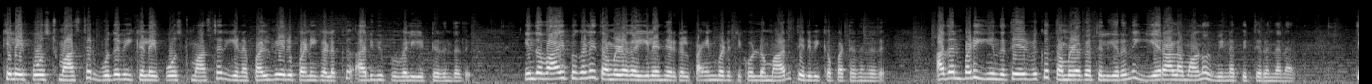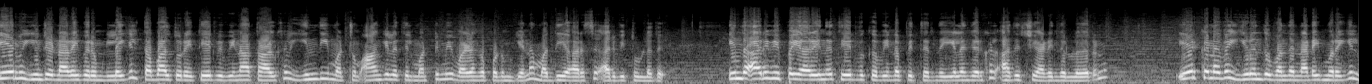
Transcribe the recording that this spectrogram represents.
கிளை போஸ்ட் மாஸ்டர் உதவி கிளை போஸ்ட் மாஸ்டர் என பல்வேறு பணிகளுக்கு அறிவிப்பு வெளியிட்டிருந்தது. இந்த வாய்ப்புகளை தமிழக இளைஞர்கள் பயன்படுத்திக் கொள்ளுமாறு தெரிவிக்கப்பட்டிருந்தது. அதன்படி இந்த தேர்வுக்கு தமிழகத்தில் இருந்து ஏராளமானோர் விண்ணப்பித்திருந்தனர். தேர்வு இன்று நடைபெறும் நிலையில் தபால் துறை தேர்வு வினாத்தாள்கள் இந்தி மற்றும் ஆங்கிலத்தில் மட்டுமே வழங்கப்படும் என மத்திய அரசு அறிவித்துள்ளது. இந்த அறிவிப்பை அறிந்த தேர்வுக்கு விண்ணப்பித்திருந்த இளைஞர்கள் அதிர்ச்சி அடைந்துள்ளதுடன் ஏற்கனவே இருந்து வந்த நடைமுறையில்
